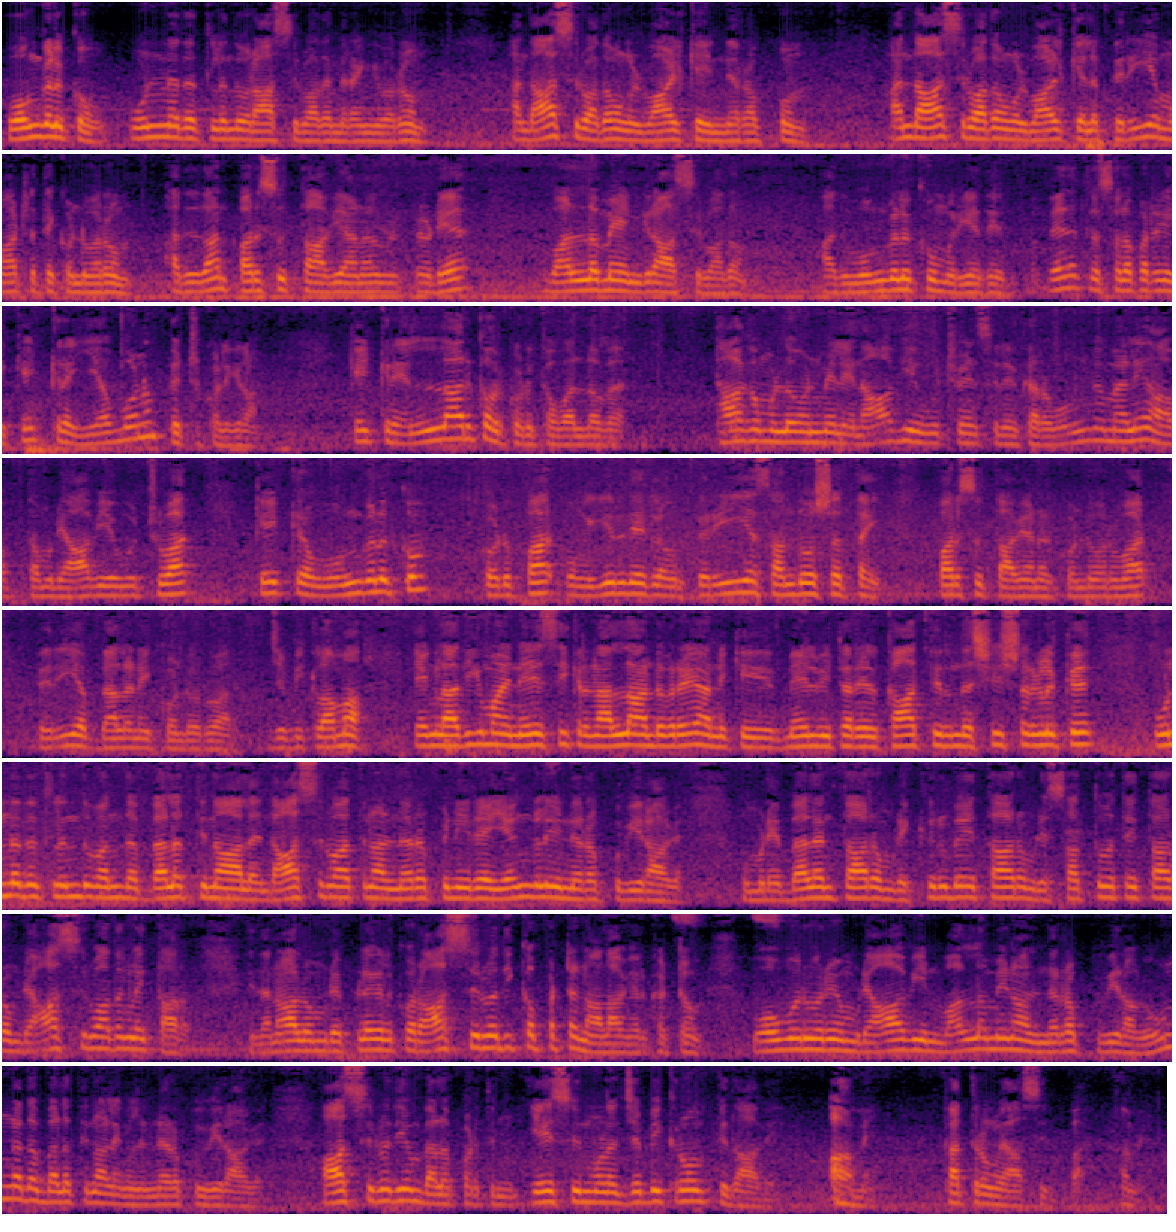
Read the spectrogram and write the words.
உங்களுக்கும் உன்னதத்திலிருந்து ஒரு ஆசீர்வாதம் இறங்கி வரும். அந்த ஆசீர்வாதம் உங்கள் வாழ்க்கையை நிரப்பும். அந்த ஆசீர்வாதம் உங்கள் வாழ்க்கையில் பெரிய மாற்றத்தை கொண்டு வரும். அதுதான் பரிசுத்தாவியானவருடைய வல்லமை என்கிற ஆசீர்வாதம். அது உங்களுக்கும் உரியது. வேதத்தில் சொல்லப்பட்டிருக்க கேட்கிற எவனும் பெற்றுக்கொள்கிறான். கேட்கிற எல்லாருக்கும் அவர் கொடுக்க வல்லவர். தாகமுள்ளவன் மேலே என் ஆவியை ஊற்றுவேன் சொல்லியிருக்கார். உங்கள் மேலேயும் தம்முடைய ஆவியை ஊற்றுவார். கேட்கிற உங்களுக்கும் கொடுப்பார். உங்கள் இருதயத்தில் ஒரு பெரிய சந்தோஷத்தை பரிசுத்தாவியானர் கொண்டு வருவார். பெரிய பலனை கொண்டு வருவார். ஜெபிக்கலாமா? எங்களை அதிகமாக நேசிக்கிற நல்ல ஆண்டவரே அன்னைக்கு மேல் வீட்டறையில் காத்திருந்த சீஷர்களுக்கு உன்னதத்திலிருந்து வந்த பலத்தினால் இந்த ஆசீர்வாதத்தினால் நிரப்பினீரே எங்களையும் நிரப்புவீராக. உம்முடைய பலன் தாரும் உம்முடைய கிருபை தாரும் உம்முடைய சத்துவத்தை தாரும் உம்முடைய ஆசீர்வாதங்களை தாரும். இதனால் உம்முடைய பிள்ளைகளுக்கு ஒரு ஆசீர்வதிக்கப்பட்ட நாளாக இருக்கட்டும். ஒவ்வொருவரையும் உம்முடைய ஆவியின் வல்லமையினால் நிரப்புவீராக. உன்னத பலத்தினால் எங்களை நிரப்புவீராக. ஆசீர்வதியும் பலப்படுத்தும் இயேசுவின் மூலம் ஜெபிக்கிறோம். பிதாவே. ஆமென் கர்த்தர் உங்களை ஆசீர்வார் ஆமென்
